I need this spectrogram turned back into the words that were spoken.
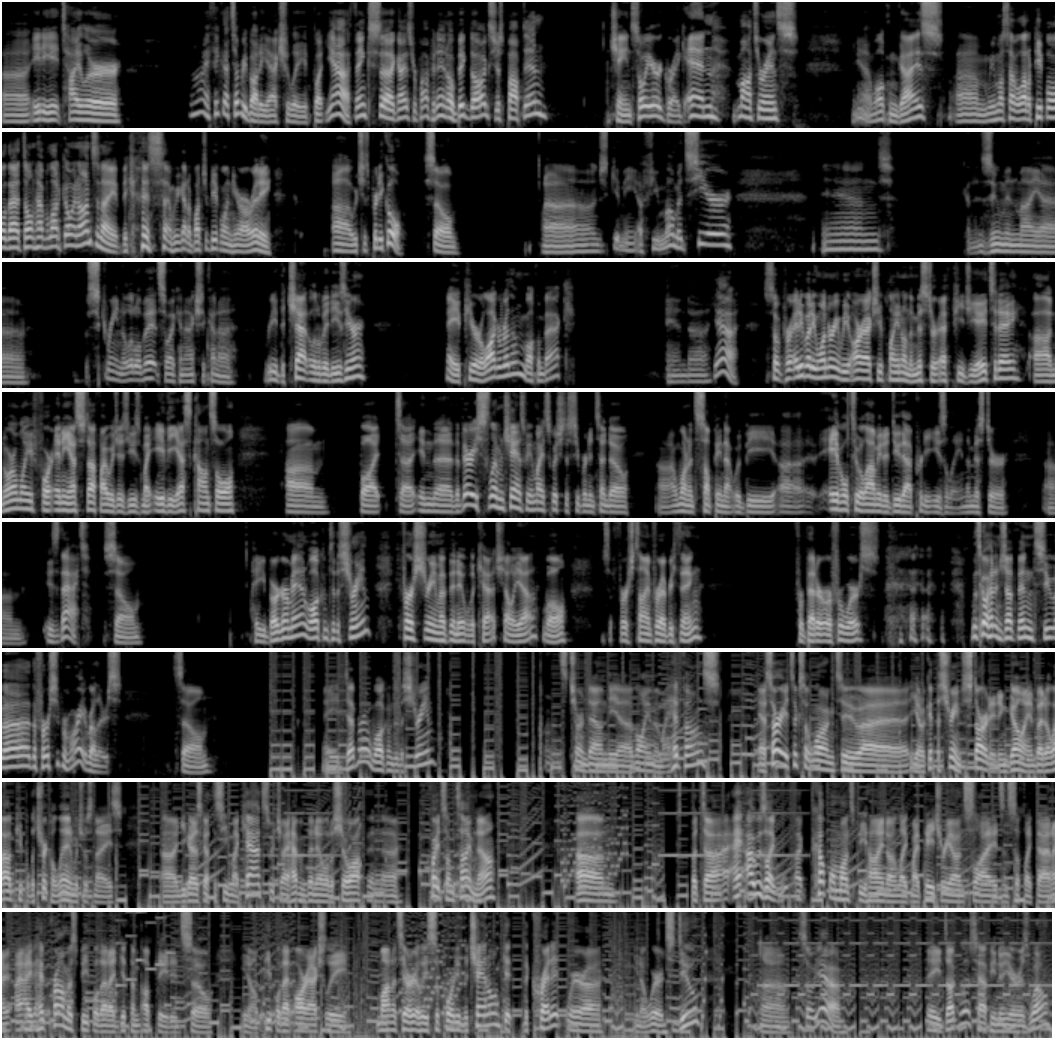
uh, 88 Tyler. Well, I think that's everybody, actually. But yeah, thanks, uh, guys, for popping in. Oh, Big Dogs just popped in. Chain Sawyer, Greg N, Monterance. Yeah, welcome, guys. Um, we must have a lot of people that don't have a lot going on tonight because we got a bunch of people in here already, uh, which is pretty cool. So, uh, just give me a few moments here. And I'm going to zoom in my uh, screen a little bit so I can actually kind of read the chat a little bit easier. Hey, Pure Logarithm, welcome back. And uh, yeah, so for anybody wondering, we are actually playing on the MiSTer FPGA today. Uh, normally for NES stuff, I would just use my AVS console. Um, but uh, in the, the very slim chance we might switch to Super Nintendo, uh, I wanted something that would be uh, able to allow me to do that pretty easily, and the MiSTer um, is that. So, hey, Burger Man, welcome to the stream. First stream I've been able to catch. Hell yeah! Well, it's the first time for everything, for better or for worse. Let's go ahead and jump into uh, the first Super Mario Brothers. So, hey, Deborah, welcome to the stream. Let's turn down the uh, volume in my headphones. Yeah, sorry it took so long to, uh, you know, get the stream started and going, but it allowed people to trickle in, which was nice. Uh, you guys got to see my cats, which I haven't been able to show off in uh, quite some time now. Um, but uh, I, I, was like a couple months behind on like my Patreon slides and stuff like that. I, I, had promised people that I'd get them updated, so you know, people that are actually monetarily supporting the channel get the credit where uh, you know where it's due. Um, so yeah. Hey Douglas, Happy New Year as well.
